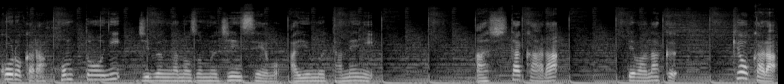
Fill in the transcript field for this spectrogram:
心から本当に自分が望む人生を歩むために明日からではなく今日から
